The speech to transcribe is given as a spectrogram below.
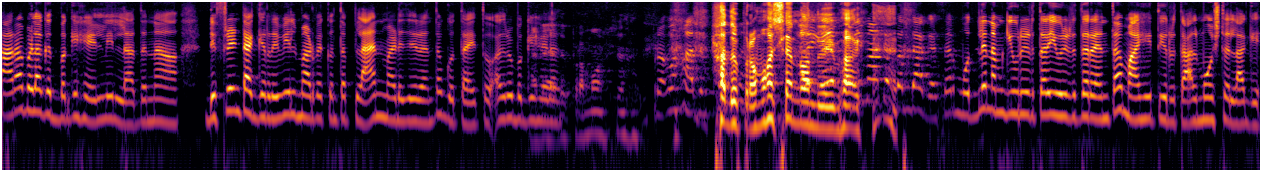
ತಾರಾ ಬಳಗದ ಬಗ್ಗೆ ಹೇಳಲಿಲ್ಲ. ಅದನ್ನ ಡಿಫ್ರೆಂಟ್ ಆಗಿ ರಿವೀಲ್ ಮಾಡಬೇಕು ಅಂತ ಪ್ಲಾನ್ ಮಾಡಿದ್ದೀರಾ ಅಂತ ಗೊತ್ತಾಯ್ತು. ಅದ್ರ ಬಗ್ಗೆ ಹೇಳೋದು. ಅದು ಪ್ರಮೋಷನ್ ಒಂದು ವಿಭಾಗ. ಬಂದಾಗ ಸರ್ ಮೊದಲೇ ನಮ್ಗೆ ಇವ್ರು ಇರ್ತಾರೆ ಇವ್ರು ಇರ್ತಾರೆ ಅಂತ ಮಾಹಿತಿ ಇರುತ್ತೆ ಆಲ್ಮೋಸ್ಟ್ ಆಗಿ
